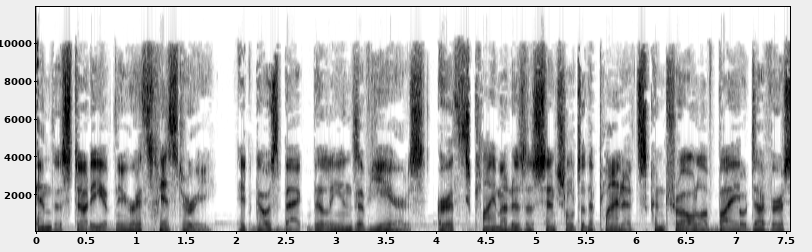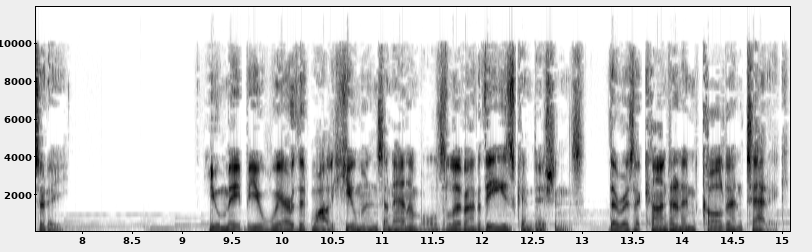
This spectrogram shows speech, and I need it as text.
In the study of the Earth's history, it goes back billions of years. Earth's climate is essential to the planet's control of biodiversity. You may be aware that while humans and animals live under these conditions, there is a continent called Antarctic,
